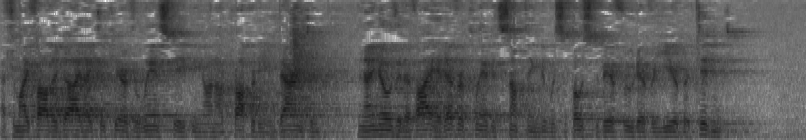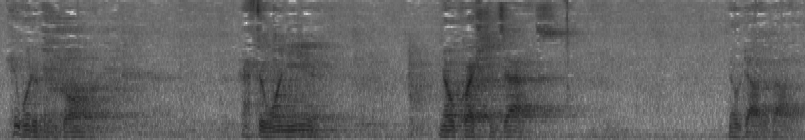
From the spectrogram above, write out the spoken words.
After my father died, I took care of the landscaping on our property in Barrington, and I know that if I had ever planted something that was supposed to bear fruit every year but didn't, it would have been gone. After one year, no questions asked. No doubt about it.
